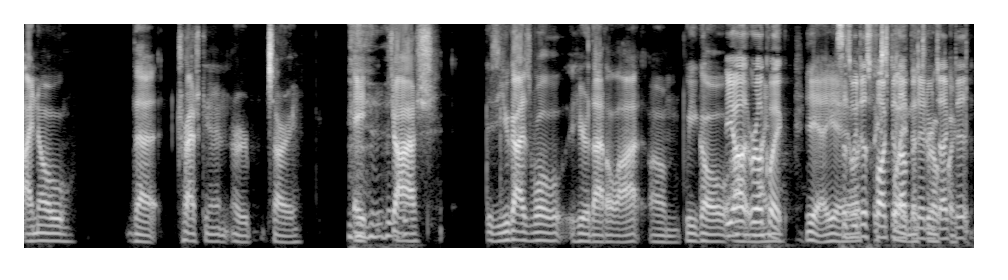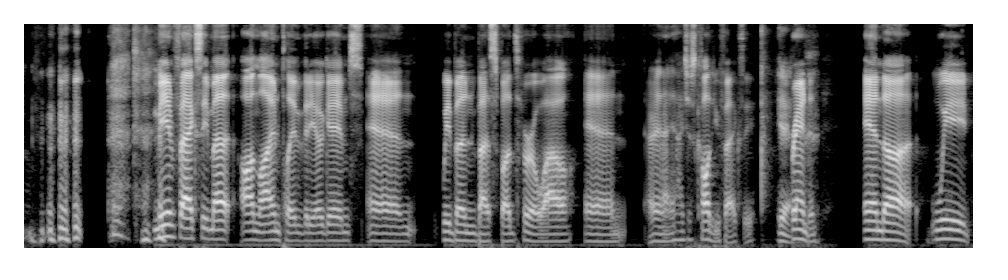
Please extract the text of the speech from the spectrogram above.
I know that Trash Can or sorry, hey Josh, is you guys will hear that a lot. Um, we go Yeah, real quick. Yeah, yeah. Since we just fucked it up and interjected quick. Me and Faxi met online playing video games, and we've been best buds for a while. And, and I I just called you Faxi. yeah, Brandon. And uh, we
